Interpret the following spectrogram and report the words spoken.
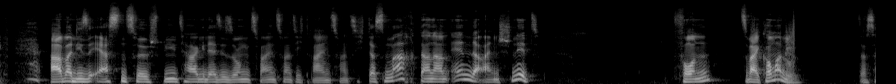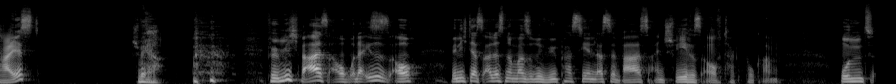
Aber diese ersten zwölf Spieltage der Saison 22-23, das macht dann am Ende einen Schnitt von 2,0. Das heißt, schwer. Für mich war es auch, oder ist es auch, wenn ich das alles nochmal so Revue passieren lasse, war es ein schweres Auftaktprogramm. Und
